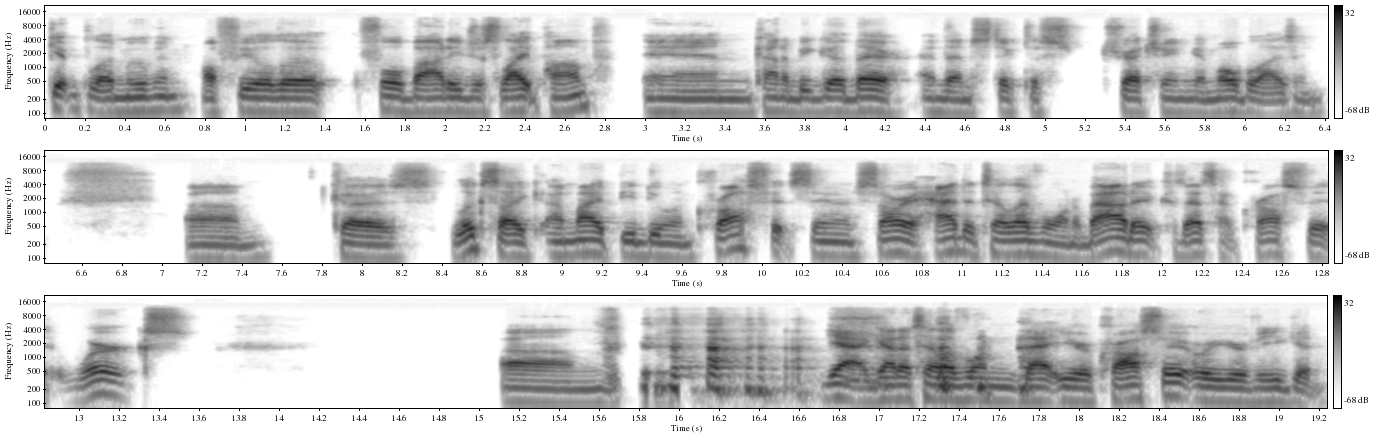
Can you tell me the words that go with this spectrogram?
get blood moving. I'll feel the full body just light pump and kind of be good there and then stick to stretching and mobilizing. Um, because looks like I might be doing CrossFit soon. Sorry, I had to tell everyone about it because that's how CrossFit works. Um, yeah, I got to tell everyone that you're CrossFit or you're vegan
